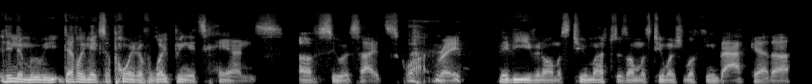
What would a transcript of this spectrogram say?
I think the movie definitely makes a point of wiping its hands of Suicide Squad, right? Maybe even almost too much. There's almost too much looking back at uh,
